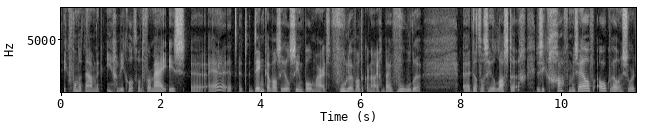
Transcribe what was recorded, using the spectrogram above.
Ik vond het namelijk ingewikkeld, want voor mij is uh, hè, het, het denken was heel simpel, maar het voelen, wat ik er nou echt bij voelde, uh, dat was heel lastig. Dus ik gaf mezelf ook wel een soort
